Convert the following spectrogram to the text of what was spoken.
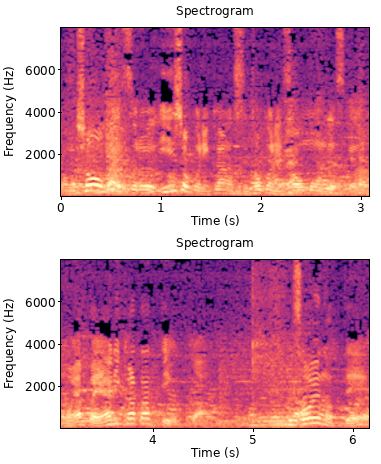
その商売する飲食に関して特にそう思うんですけどもやっぱやり方っていうかそういうのって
